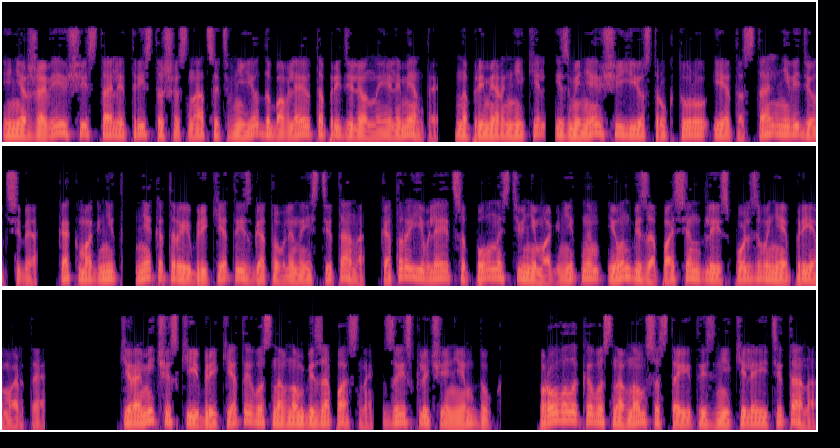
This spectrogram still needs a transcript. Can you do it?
и нержавеющей стали 316 в нее добавляют определенные элементы, например никель, изменяющий ее структуру и эта сталь не ведет себя, как магнит, некоторые брикеты изготовлены из титана, который является полностью немагнитным и он безопасен для использования при МРТ. Керамические брикеты в основном безопасны, за исключением дуг. Проволока в основном состоит из никеля и титана,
